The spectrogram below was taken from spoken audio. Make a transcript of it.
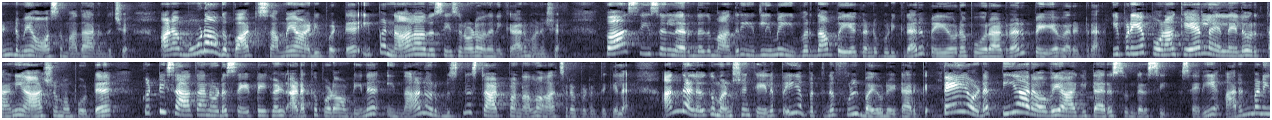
ரெண்டுமே அவசமா தான் இருந்துச்சு. ஆனா மூணாவது பாட்டு செமையா அடிபட்டு இப்ப நாலாவது சீசனோட வந்து நிக்கிறாரு மனுஷன். ஃபர்ஸ்ட் சீசன்ல இருந்தது மாதிரி இதுலயுமே இவர் தான் பெய்ய கண்டுபிடிக்கிறாரு பெய்யோட போராடுறாரு பெய்ய விரட்டுறாரு. இப்படியே போனா கேரள எல்லையில ஒரு தனி ஆசிரமம் போட்டு குட்டி சாத்தானோட சேட்டைகள் அடக்கப்படும் அப்படின்னு இந்த ஆள் ஒரு பிசினஸ் ஸ்டார்ட் பண்ணாலும் ஆச்சரியப்படுறதுக்கு இல்லை. அந்த அளவுக்கு மனுஷன் கையில பேய பத்தின ஃபுல் பயோடேட்டா இருக்கு. பேயோட பிஆர்ஓவே ஆகிட்டாரு சுந்தர் சி. சரி அரண்மனை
